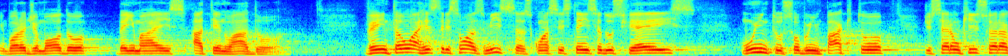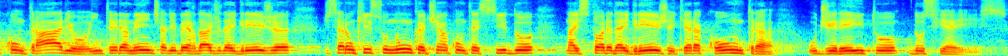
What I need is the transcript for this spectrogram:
embora de modo bem mais atenuado. Veio então a restrição às missas com assistência dos fiéis, muitos, sob o impacto, disseram que isso era contrário inteiramente à liberdade da igreja, disseram que isso nunca tinha acontecido na história da igreja e que era contra o direito dos fiéis.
